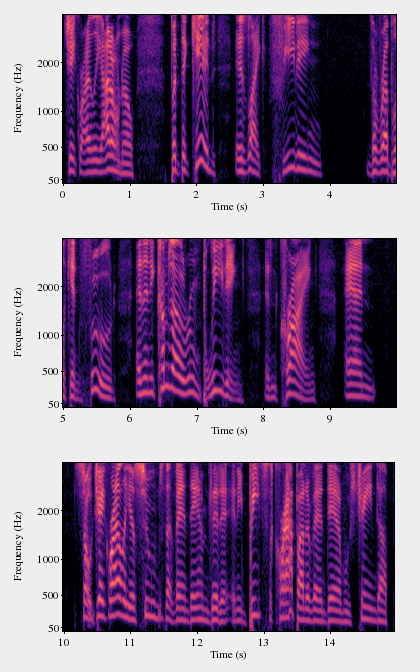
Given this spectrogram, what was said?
Jake Riley. I don't know. But the kid is like feeding the replicant food and then he comes out of the room bleeding and crying. And so Jake Riley assumes that Van Damme did it and he beats the crap out of Van Damme who's chained up.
